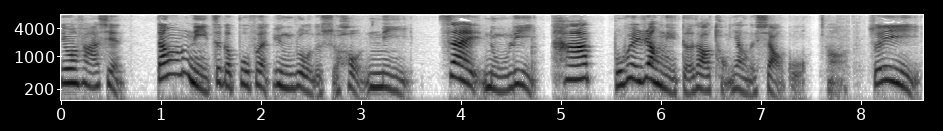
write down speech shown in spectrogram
你有没有发现？当你这个部分运弱的时候，你再努力，它不会让你得到同样的效果啊。所以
